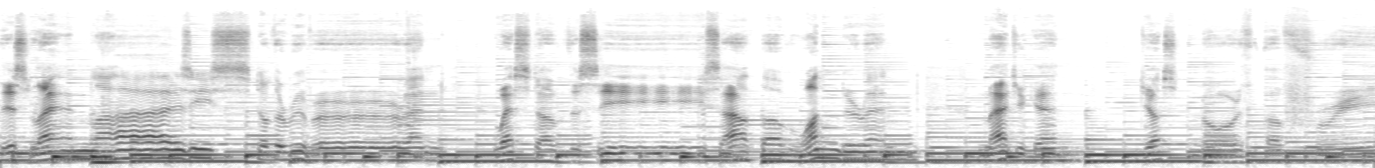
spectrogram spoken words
This land lies east of the river and west of the sea, south of wonder and magic and just north of free.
